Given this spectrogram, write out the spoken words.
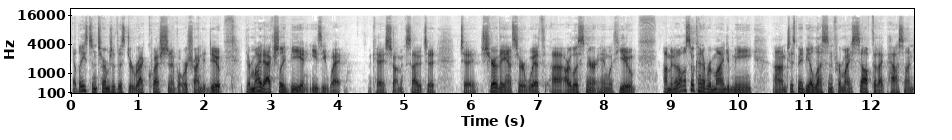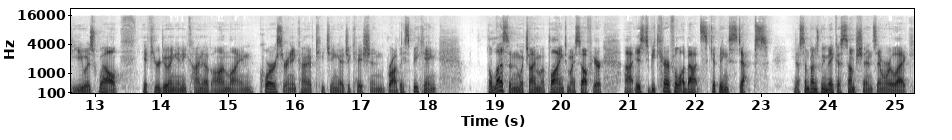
at least in terms of this direct question of what we're trying to do, there might actually be an easy way. Okay, so I'm excited to to share the answer with uh, our listener and with you. Um, and it also kind of reminded me, um, just maybe a lesson for myself that I pass on to you as well. If you're doing any kind of online course or any kind of teaching education, broadly speaking, the lesson which I'm applying to myself here uh, is to be careful about skipping steps you know sometimes we make assumptions and we're like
